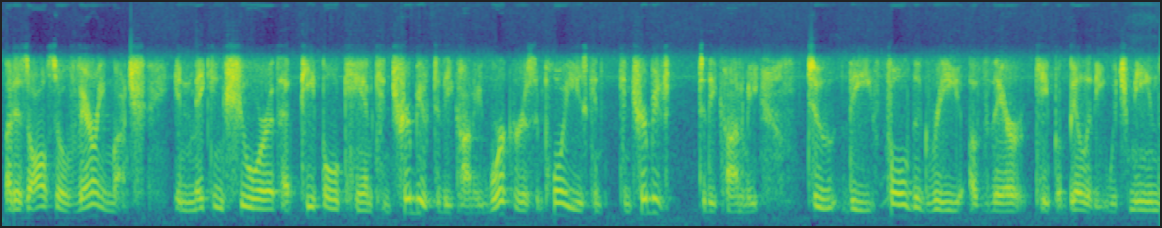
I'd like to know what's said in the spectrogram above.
but is also very much in making sure that people can contribute to the economy. Workers, employees can contribute to the economy to the full degree of their capability, which means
